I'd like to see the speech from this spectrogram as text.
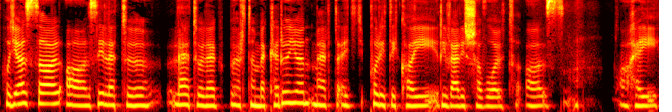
hogy azzal az illető lehetőleg börtönbe kerüljön, mert egy politikai riválisa volt az a helyi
